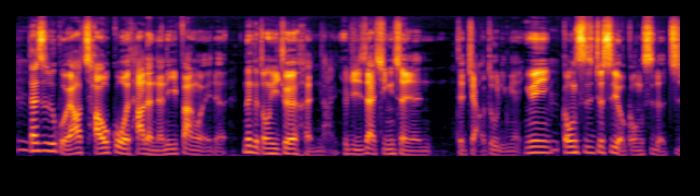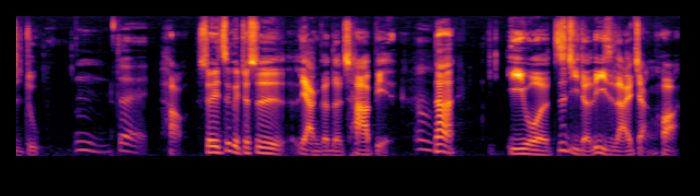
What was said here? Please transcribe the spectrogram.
嗯但是如果要超过他的能力范围的那个东西，就会很难，尤其是在新生人的角度里面，因为公司就是有公司的制度。嗯，对，好，所以这个就是两个的差别。嗯那以我自己的例子来讲的话，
